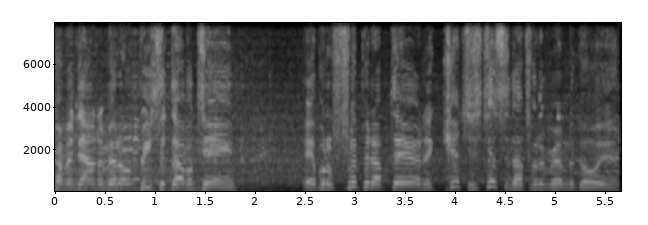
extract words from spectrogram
Coming down the middle, beats the double team. Able to flip it up there, and it catches just enough for the rim to go in.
